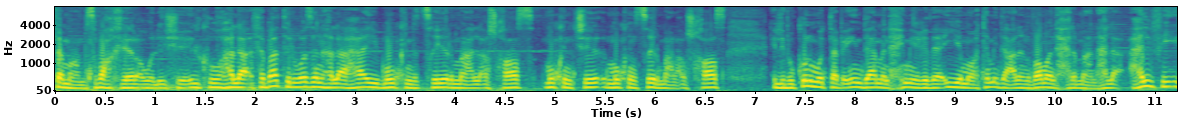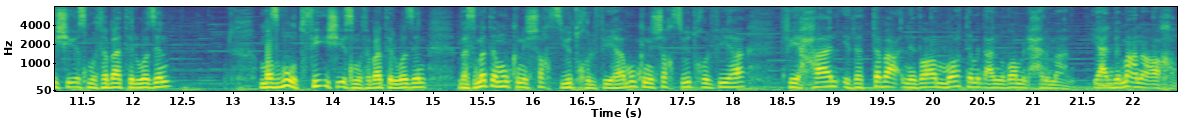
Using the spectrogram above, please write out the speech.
تمام صباح الخير. أول شيء لكم هلأ ثبات الوزن هلأ هاي ممكن تصير مع الأشخاص ممكن ممكن تصير مع الأشخاص اللي بيكونوا متبعين دائما حمية غذائية معتمدة على نظام الحرمان. هلأ هل في شيء اسمه ثبات الوزن؟ مزبوط في شيء اسمه ثبات الوزن بس متى ممكن الشخص يدخل فيها؟ ممكن الشخص يدخل فيها في حال إذا اتبع نظام معتمد على نظام الحرمان. يعني بمعنى آخر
